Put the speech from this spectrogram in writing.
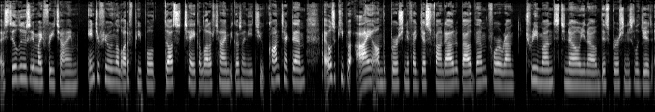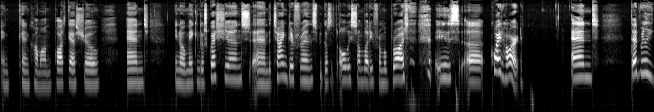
I still do this in my free time. Interviewing a lot of people does take a lot of time because I need to contact them. I also keep an eye on the person if I just found out about them for around three months to know, you know, this person is legit and can come on the podcast show. And you know, making those questions and the time difference because it's always somebody from abroad is uh, quite hard. And that really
